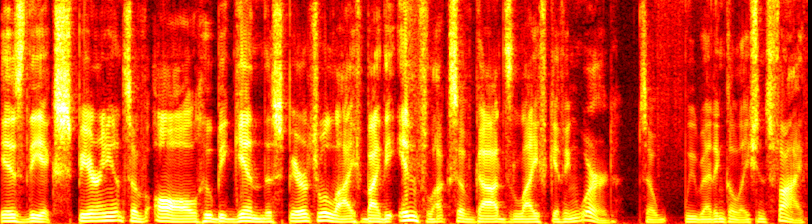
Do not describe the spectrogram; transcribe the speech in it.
is the experience of all who begin the spiritual life by the influx of God's life giving word. So we read in Galatians 5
